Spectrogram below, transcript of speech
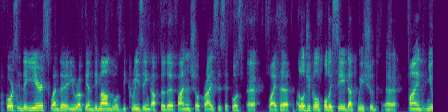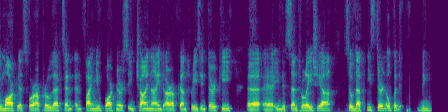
of course, in the years when the European demand was decreasing after the financial crisis, it was uh, quite a, a, logical policy that we should find new markets for our products and, and find new partners in China, in the Arab countries, in Turkey, in the Central Asia. So that Eastern opening, in,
